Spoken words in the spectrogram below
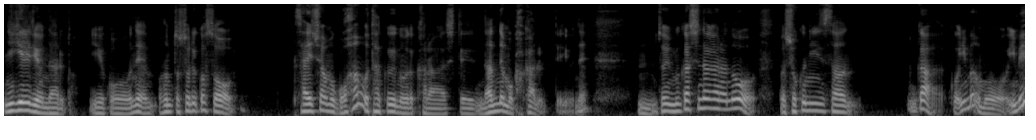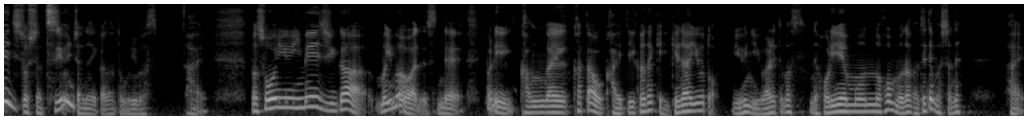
握れるようになるという、こうね、ほんとそれこそ、最初はもうご飯を炊くのからして何年もかかるっていうね、うん、そういう昔ながらの職人さんがこう今はもうイメージとしては強いんじゃないかなと思います。はいまあ、そういうイメージが、まあ、今はですね、やっぱり考え方を変えていかなきゃいけないよというふうに言われてます。ね、ホリエモンの本もなんか出てましたね。はい。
